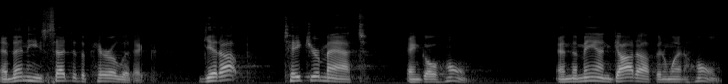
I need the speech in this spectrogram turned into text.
And then he said to the paralytic, Get up, take your mat, and go home. And the man got up and went home.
